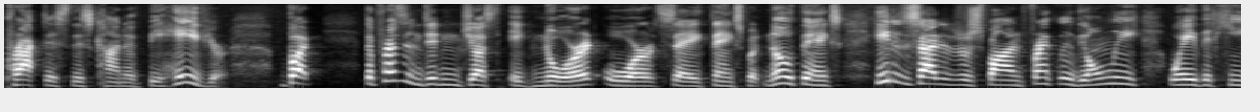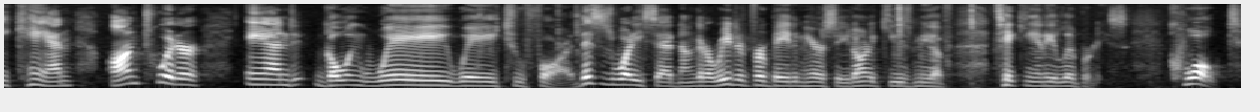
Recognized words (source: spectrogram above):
practiced this kind of behavior. But the president didn't just ignore it or say thanks but no thanks. He decided to respond, frankly, the only way that he can on Twitter and going way, way too far. This is what he said, and I'm going to read it verbatim here so you don't accuse me of taking any liberties. Quote,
